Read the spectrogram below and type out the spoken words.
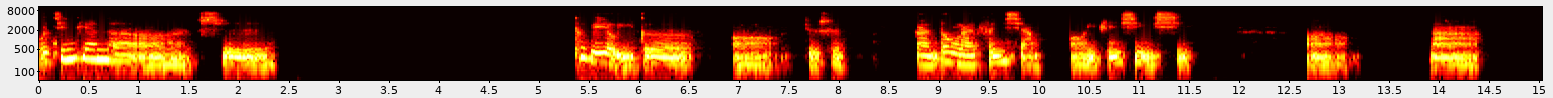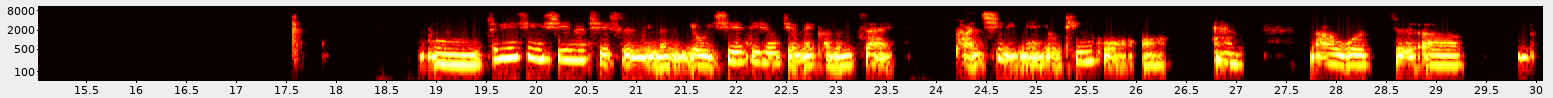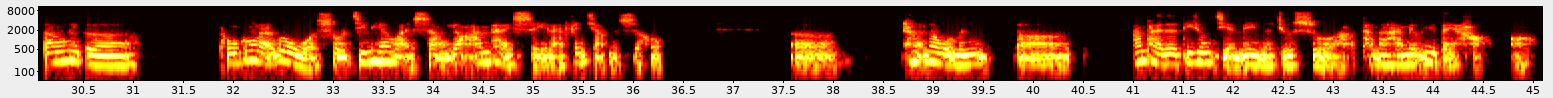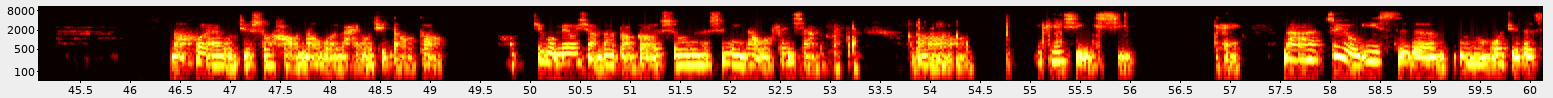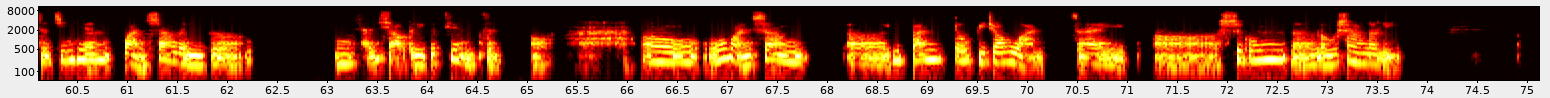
我今天呢是特别有一个、呃，就是感动来分享啊、呃、一篇信息啊、那嗯，这篇信息呢，其实你们有一些弟兄姐妹可能在团契里面有听过哦。那我这呃。当那个童工来问我说：“今天晚上要安排谁来分享的时候，呃，那我们呃安排的弟兄姐妹呢，就说他们还没有预备好啊。那后来我就说好，那我来，我去祷告。结果没有想到祷告的时候呢，圣灵让我分享啊、呃、一篇信息。OK。”那最有意思的，嗯，我觉得是今天晚上的一个，嗯，很小的一个见证哦。嗯，我晚上呃一般都比较晚在呃施工的楼上那里，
